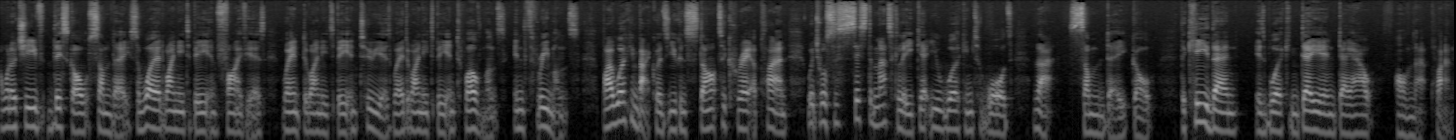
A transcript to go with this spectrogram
I want to achieve this goal someday. So where do I need to be in five years? Where do I need to be in two years? Where do I need to be in 12 months, in three months? By working backwards, you can start to create a plan which will systematically get you working towards that someday goal. The key then is working day in, day out on that plan.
